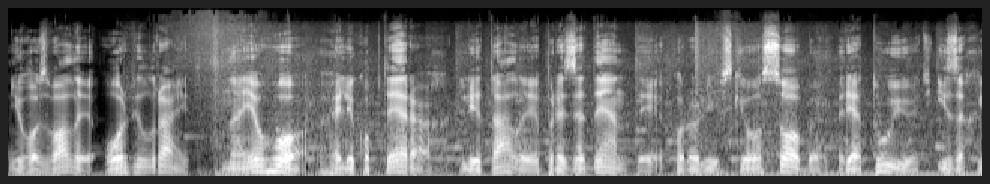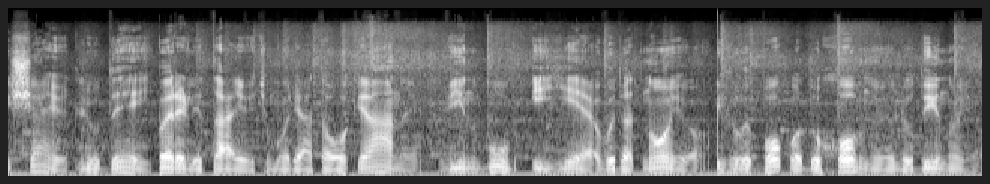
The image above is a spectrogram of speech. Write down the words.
Його звали Орвіл Райт. На його гелікоптерах літали президенти, королівські особи, рятують і захищають людей, перелітають моря та океани. Він був і є видатною і глибоко духовною людиною.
